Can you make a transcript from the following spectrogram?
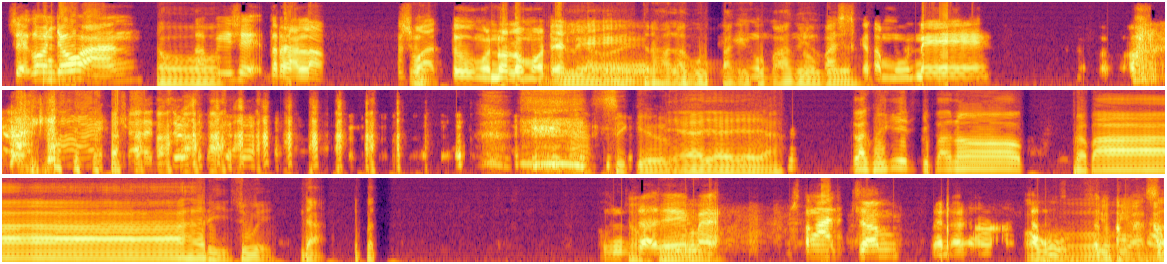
sik koncoan Oh. tapi sik terhalang sesuatu ngono lo modele Iya, terhalang utang iku mang ya. pas ya. ketemune. Asik yo. Iya iya iya ya. Lagu iki diciptakno berapa hari suwe? Ndak, cepet. enggak sih mek setengah jam dan eh, oh, yo iya, biasa.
